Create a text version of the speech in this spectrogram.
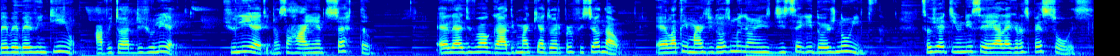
BBB 21 A vitória de Juliette. Juliette, nossa rainha do sertão. Ela é advogada e maquiadora profissional. Ela tem mais de 2 milhões de seguidores no Insta. Seu jeitinho de ser alegra as pessoas.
